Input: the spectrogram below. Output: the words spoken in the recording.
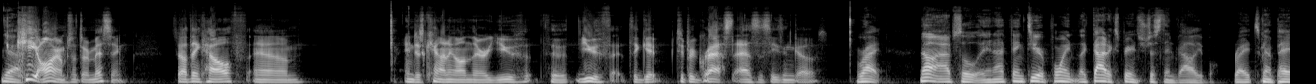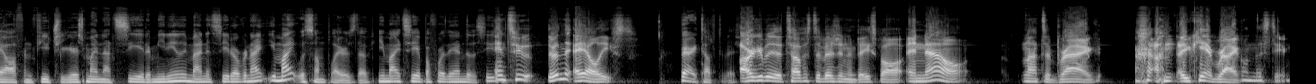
Yeah. key arms that they're missing. So I think health um, and just counting on their youth to youth to get to progress as the season goes. Right. No, absolutely. And I think to your point, like that experience is just invaluable, right? It's going to pay off in future years. Might not see it immediately, might not see it overnight. You might with some players, though. You might see it before the end of the season. And two, they're in the AL East, Very tough division. arguably the toughest division in baseball. And now, not to brag, you can't brag on this team,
